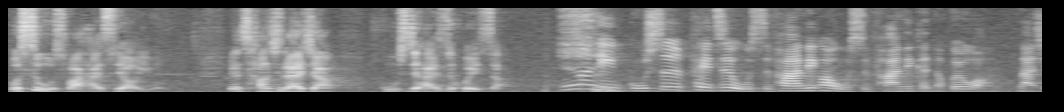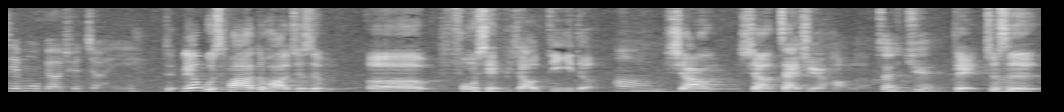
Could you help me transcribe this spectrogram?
不四五十趴还是要有，因为长期来讲，股市还是会涨。那你股市配置五十趴，另外五十趴你可能会往哪些目标去转移？对，另外五十趴的话，就是呃风险比较低的，嗯，像像债券好了，债券，对，就是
